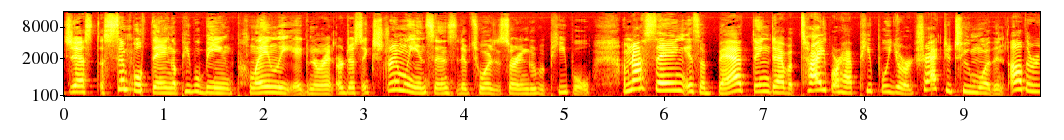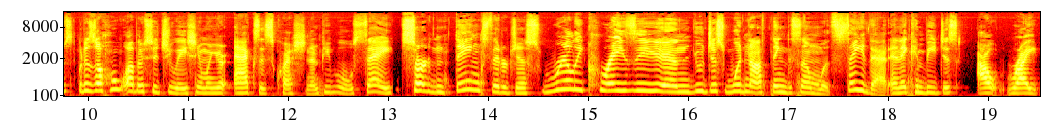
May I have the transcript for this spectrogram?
just a simple thing of people being plainly ignorant or just extremely insensitive towards a certain group of people. I'm not saying it's a bad thing to have a type or have people you're attracted to more than others, but it's a whole other situation when you're asked this question and people will say certain things that are just really crazy and you just would not think that someone would say that, and it can be just outright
